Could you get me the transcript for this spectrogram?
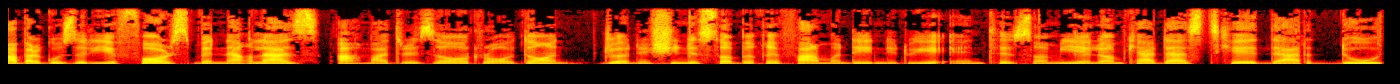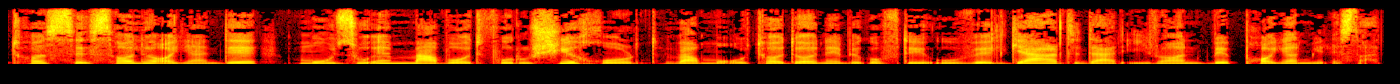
خبرگزاری فارس به نقل از احمد رضا رادان. جانشین سابق فرمانده نیروی انتظامی اعلام کرده است که در دو تا سه سال آینده موضوع مواد فروشی خرد و معتادانه به گفته او ولگرد در ایران به پایان می‌رسد.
